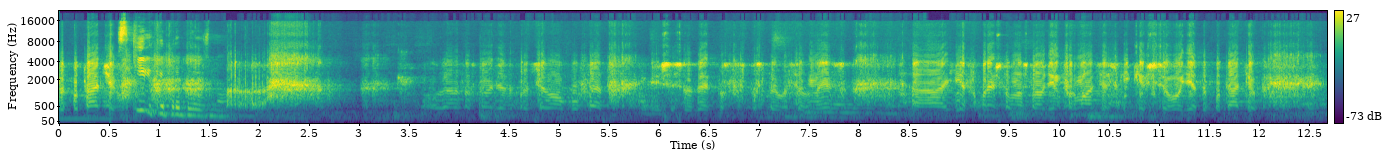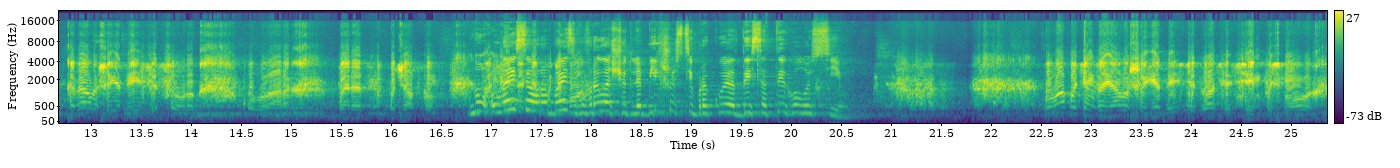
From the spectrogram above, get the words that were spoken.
депутатів. Скільки приблизно? Ну, Зараз насправді запрацював буфет, більшість людей спустилися вниз. Е, Є суперечна насправді інформація, скільки всього є депутатів. Казали, що є 240 в кулуарах перед початком. Ну, Леся Оробець говорила, що для більшості бракує 10 голосів. Була потім заява, що є 227 письмових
